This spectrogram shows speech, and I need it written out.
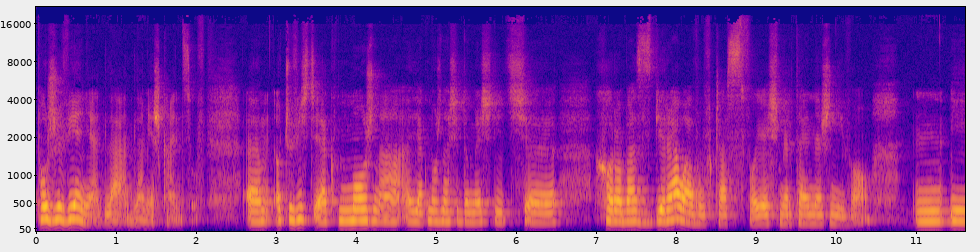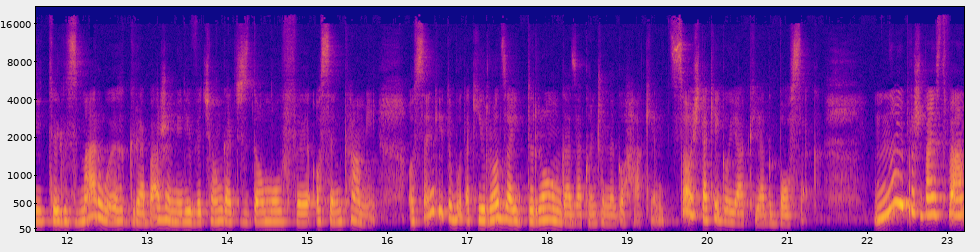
pożywienie dla, dla mieszkańców. Oczywiście, jak można, jak można się domyślić, e, choroba zbierała wówczas swoje śmiertelne żniwo. Mm, I tych zmarłych grabarze mieli wyciągać z domów e, osenkami. Osenki to był taki rodzaj drąga zakończonego hakiem, coś takiego jak, jak bosak. No i proszę Państwa,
